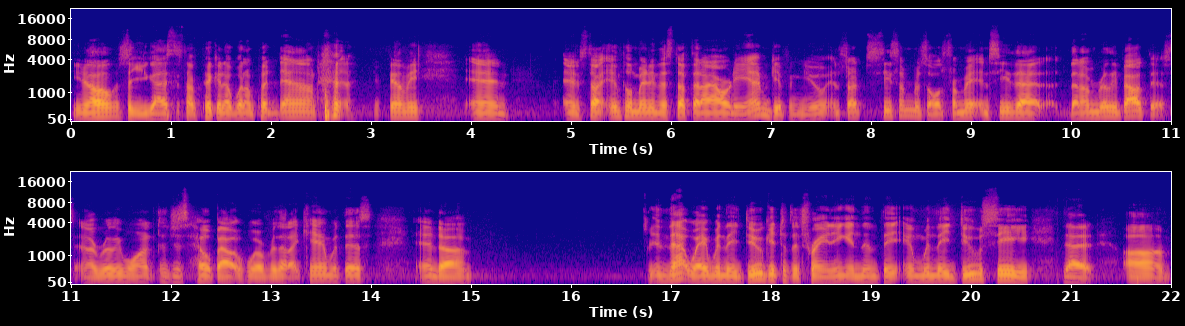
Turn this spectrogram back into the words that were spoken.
you know, so you guys can start picking up what I'm putting down. you feel me? And and start implementing the stuff that I already am giving you and start to see some results from it and see that that I'm really about this and I really want to just help out whoever that I can with this. And um, in that way when they do get to the training and then they and when they do see that um,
